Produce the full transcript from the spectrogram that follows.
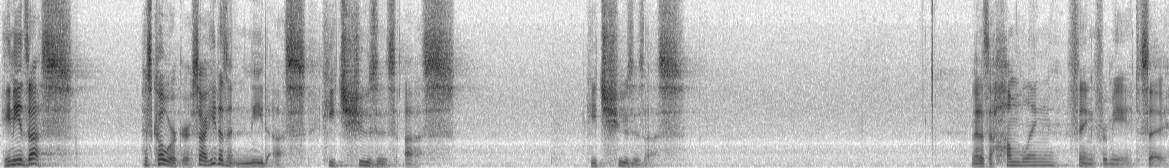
He needs us, His coworker. Sorry, He doesn't need us, He chooses us. He chooses us. And that is a humbling thing for me to say.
